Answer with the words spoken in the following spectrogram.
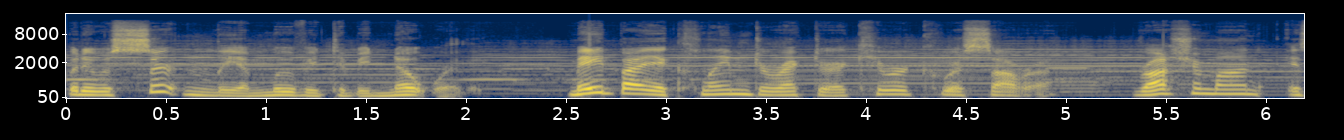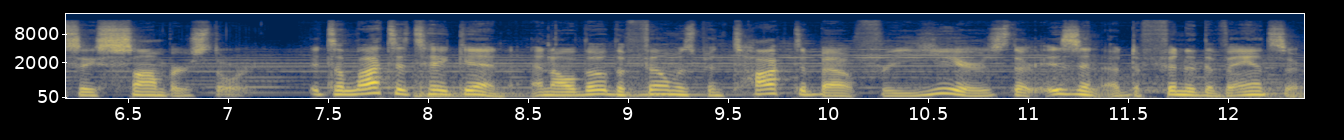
but it was certainly a movie to be noteworthy. Made by acclaimed director Akira Kurosawa, Rashomon is a somber story. It's a lot to take in, and although the film has been talked about for years, there isn't a definitive answer.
